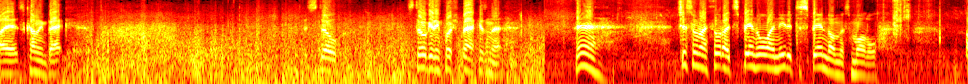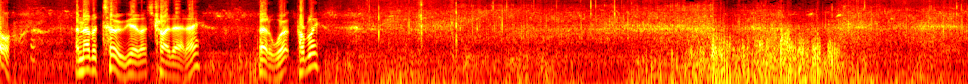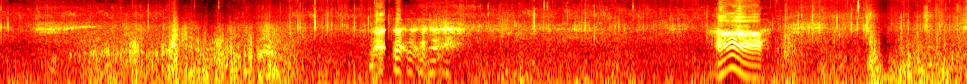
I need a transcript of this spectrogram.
Oh yeah, it's coming back. It's still still getting pushed back, isn't it? Yeah. Just when I thought I'd spend all I needed to spend on this model. Oh, another two. Yeah, let's try that, eh? That'll work, probably. Ah.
